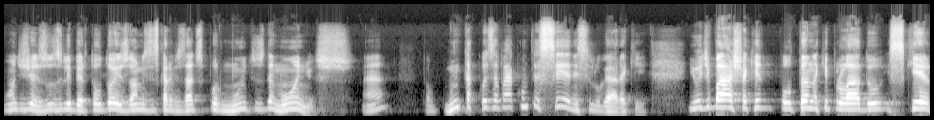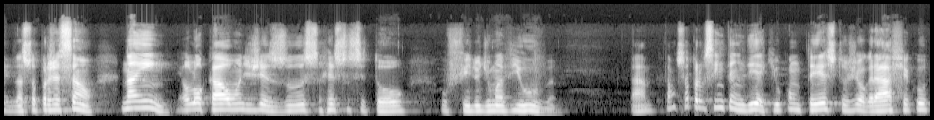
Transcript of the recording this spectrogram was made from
onde Jesus libertou dois homens escravizados por muitos demônios. Né? Então, muita coisa vai acontecer nesse lugar aqui. E o de baixo, aqui, voltando aqui para o lado esquerdo, na sua projeção, Naim é o local onde Jesus ressuscitou o filho de uma viúva. Tá? Então, só para você entender aqui o contexto geográfico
